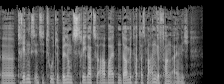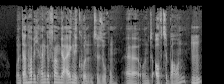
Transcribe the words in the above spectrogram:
äh, Trainingsinstitute, Bildungsträger zu arbeiten. Damit hat das mal angefangen eigentlich. Und dann habe ich angefangen, mir eigene Kunden zu suchen äh, und aufzubauen. Mhm.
